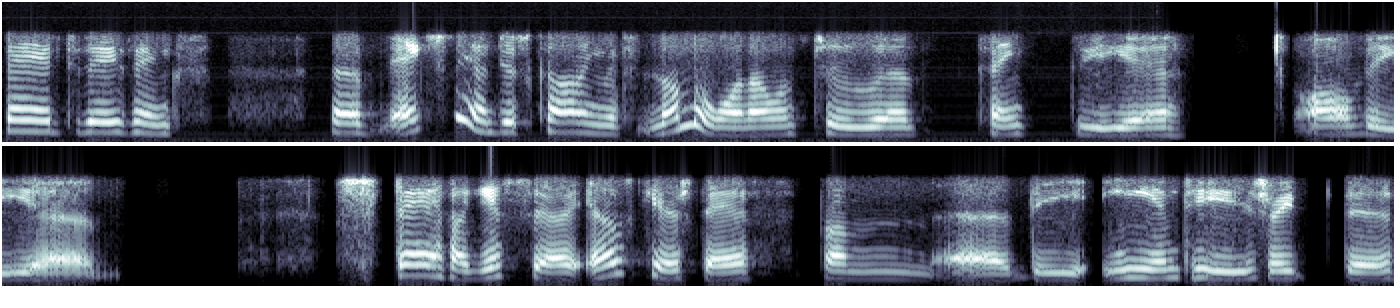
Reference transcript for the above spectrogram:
bad today, thanks. Uh, actually, I'm just calling the number one. I want to uh, thank the uh, all the uh, staff, I guess, uh, healthcare staff from uh, the EMTs right uh,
